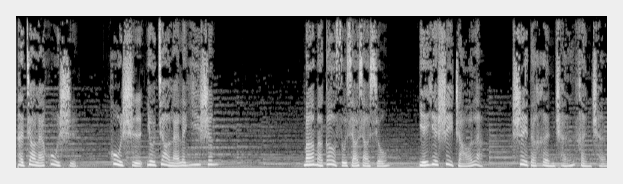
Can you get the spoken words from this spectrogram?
她叫来护士，护士又叫来了医生。妈妈告诉小小熊：“爷爷睡着了，睡得很沉很沉。”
